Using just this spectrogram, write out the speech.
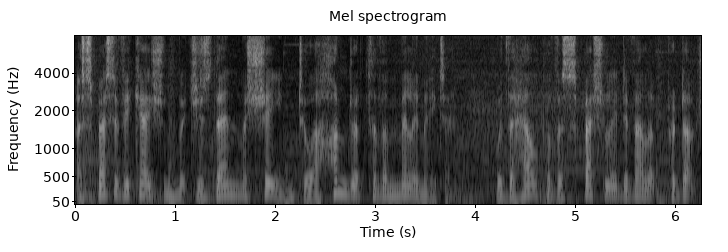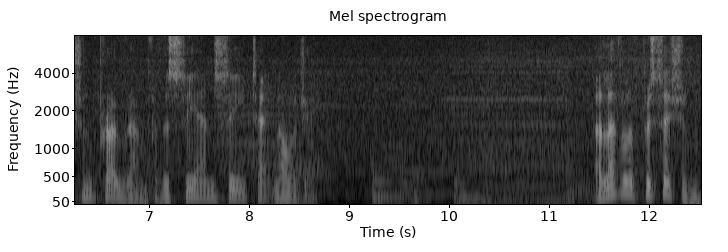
A specification which is then machined to a hundredth of a millimetre with the help of a specially developed production program for the CNC technology. A level of precision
